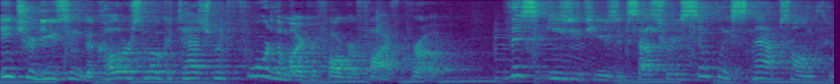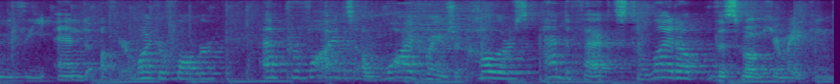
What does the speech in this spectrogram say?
Introducing the ColorSmoke attachment for the MicroFogger 5 Pro. This easy-to-use accessory simply snaps onto the end of your MicroFogger and provides a wide range of colors and effects to light up the smoke you're making.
